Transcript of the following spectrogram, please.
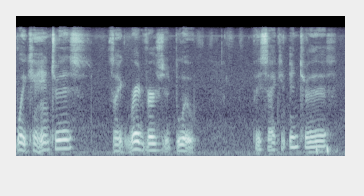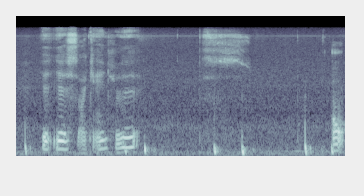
Wait, can't enter this? It's like red versus blue. Please, I can enter this. Yes, I can enter it. Oh,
